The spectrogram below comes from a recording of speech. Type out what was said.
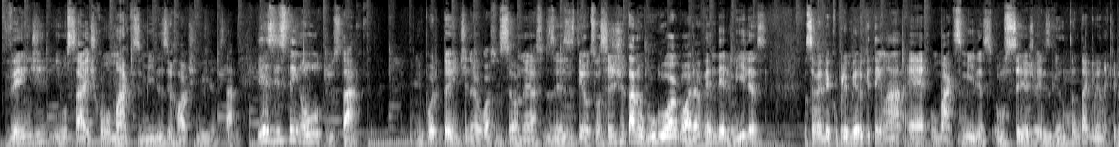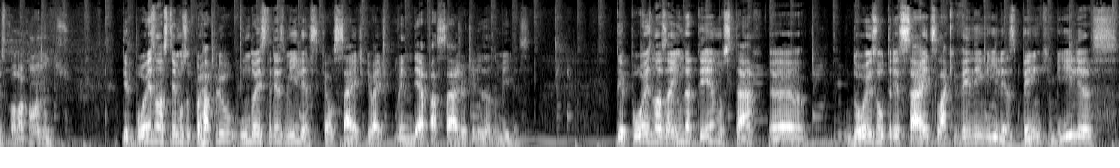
vende em um site como Max Milhas e Hot Milhas, tá? Existem outros, tá? Importante, né? Eu gosto de ser honesto e dizer, existem outros. Se você digitar no Google agora, vender milhas, você vai ver que o primeiro que tem lá é o Max Milhas, ou seja, eles ganham tanta grana que eles colocam anúncio. Depois nós temos o próprio 123 Milhas, que é o site que vai tipo, vender a passagem utilizando milhas. Depois nós ainda temos, tá, uh, dois ou três sites lá que vendem milhas, Bank Milhas,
